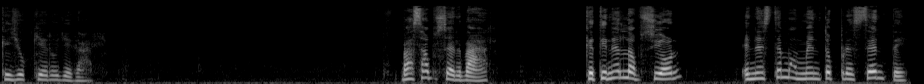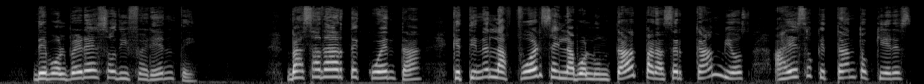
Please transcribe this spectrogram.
que yo quiero llegar. Vas a observar que tienes la opción en este momento presente de volver eso diferente. Vas a darte cuenta que tienes la fuerza y la voluntad para hacer cambios a eso que tanto quieres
